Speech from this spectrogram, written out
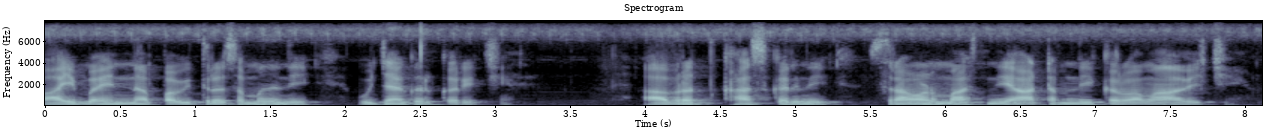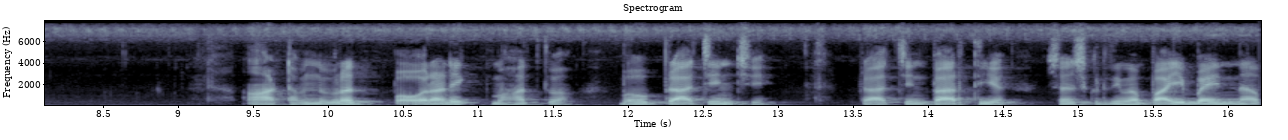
ભાઈ બહેનના પવિત્ર સંબંધને ઉજાગર કરે છે. આ વ્રત ખાસ કરીને શ્રાવણ માસની આઠમની કરવામાં આવે છે. આઠમનું વ્રત પૌરાણિક મહત્વ બહુ પ્રાચીન છે. પ્રાચીન ભારતીય સંસ્કૃતિમાં ભાઈ બહેનના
